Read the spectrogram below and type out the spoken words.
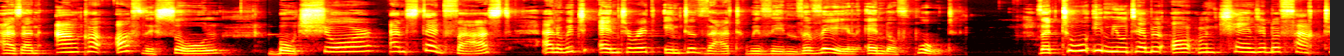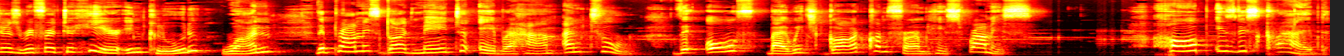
as an anchor of the soul, both sure and steadfast, and which entereth into that within the veil. End of quote. The two immutable or unchangeable factors referred to here include 1 the promise God made to Abraham, and two, the oath by which God confirmed his promise. Hope is described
